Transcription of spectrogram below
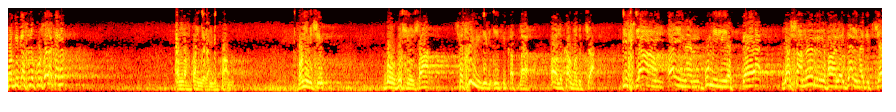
Fabrikasını kursana kanı. Allah'tan gelen bir kanun. Onun için bu hususa kesin bir itikatla bağlı kalmadıkça İslam aynen bu millette yaşanır hale gelmedikçe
